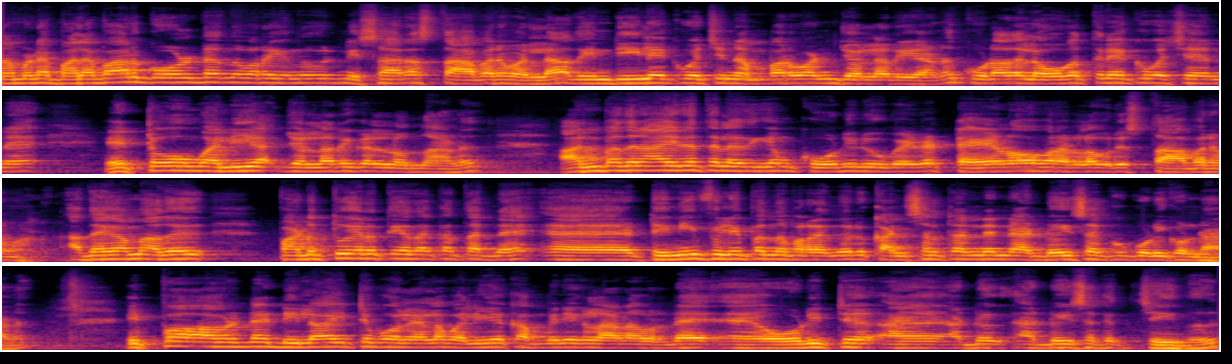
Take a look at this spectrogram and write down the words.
നമ്മുടെ മലബാർ ഗോൾഡ് എന്ന് പറയുന്ന ഒരു നിസാര സ്ഥാപനമല്ല. അത് ഇന്ത്യയിലേക്ക് വെച്ച് നമ്പർ വൺ ജ്വല്ലറിയാണ് കൂടാതെ ലോകത്തിലേക്ക് വെച്ച് തന്നെ ഏറ്റവും വലിയ ജ്വല്ലറികളിലൊന്നാണ് അൻപതിനായിരത്തിലധികം കോടി രൂപയുടെ ടേൺ ഉള്ള ഒരു സ്ഥാപനമാണ്. അദ്ദേഹം അത് പടുത്തുയർത്തിയതൊക്കെ തന്നെ ടിനി ഫിലിപ്പ് എന്ന് പറയുന്ന ഒരു കൺസൾട്ടന്റിന്റെ അഡ്വൈസൊക്കെ കൂടിക്കൊണ്ടാണ്. ഇപ്പോൾ അവരുടെ ഡിലോയിറ്റ് പോലെയുള്ള വലിയ കമ്പനികളാണ് അവരുടെ ഓഡിറ്റ് അഡ്വൈസൊക്കെ ചെയ്യുന്നത്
